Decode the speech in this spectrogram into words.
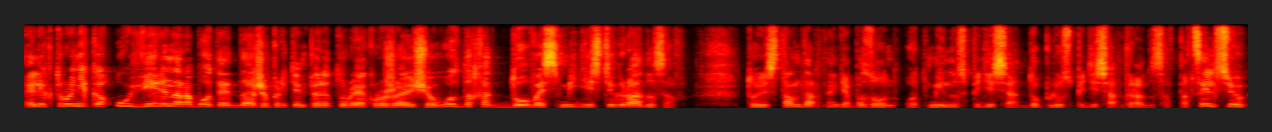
электроника уверенно работает даже при температуре окружающего воздуха до 80 градусов. То есть стандартный диапазон от минус 50 до плюс 50 градусов по Цельсию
